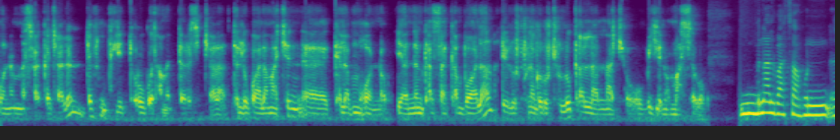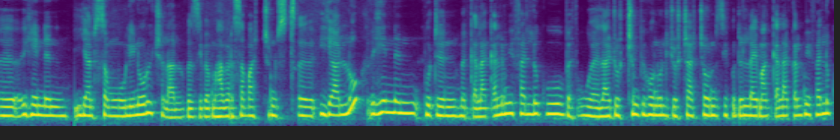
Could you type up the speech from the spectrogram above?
ሆነን መስራት ከቻለን definitely ጥሩ ቦታ መደረስ ይቻላል። ትልቁ ዓላማችን ክለብ መሆን ነው። ያንን ካሳካም በኋላ ሌሎቹ ነገሮች ሁሉ ቀላል ናቸው ብዬ ነው የማስበው። ምናልባት አሁን ይሄንን ያልሰሙ ሊኖሩ ይችላሉ። በዚህ በማህበረሰባችን ውስጥ እያሉ ይሄንን ቡድን መቀላቀል የሚፈልጉ ወላጆችም ቢሆኑ ልጆቻቸውን እዚህ ቡድን ላይ ማቀላቀል የሚፈልጉ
